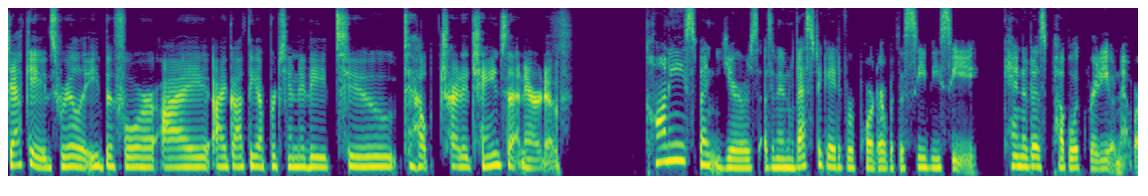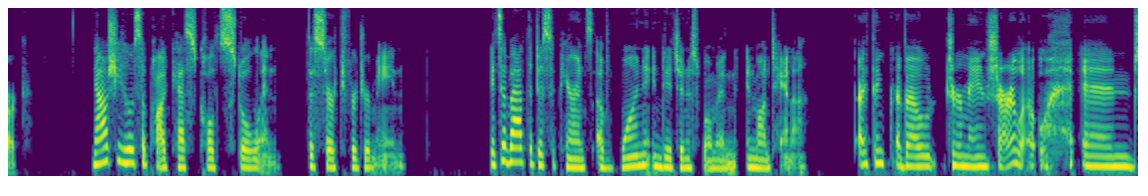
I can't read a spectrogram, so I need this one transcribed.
decades really before I I got the opportunity to to help try to change that narrative. Connie spent years as an investigative reporter with the CBC, Canada's public radio network. Now she hosts a podcast called Stolen: The Search for Jermain. It's about the disappearance of one indigenous woman in Montana. I think about Jermain Charlo and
